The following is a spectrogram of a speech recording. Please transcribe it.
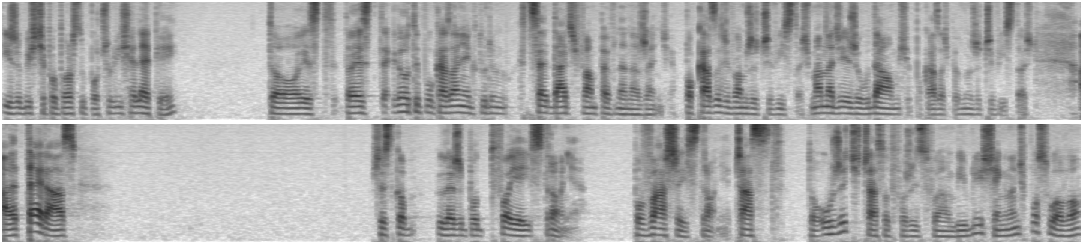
i żebyście po prostu poczuli się lepiej. To jest, to jest tego typu kazanie, którym chcę dać Wam pewne narzędzie, pokazać Wam rzeczywistość. Mam nadzieję, że udało mi się pokazać pewną rzeczywistość. Ale teraz wszystko leży po Twojej stronie, po Waszej stronie. Czas to użyć, czas otworzyć swoją Biblię, sięgnąć po słowo,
